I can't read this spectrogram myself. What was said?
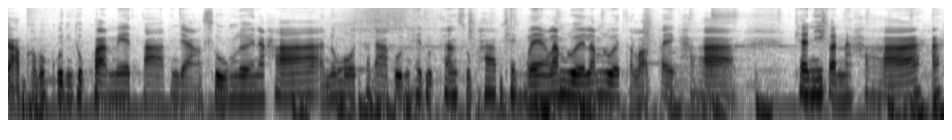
กราบขอบพระคุณทุกความเมตตาเป็นอย่างสูงเลยนะคะ อนุโมทนาบุญให้ทุกท่านสุขภาพแข็งแรงร่ำรวยร่ำรวยตลอดไปค่ะ แค่นี้ก่อนนะคะ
